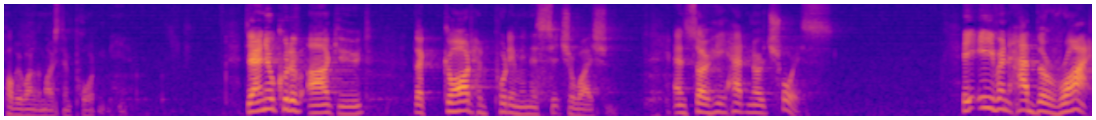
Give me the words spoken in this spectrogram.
probably one of the most important here. Daniel could have argued that God had put him in this situation and so he had no choice. He even had the right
